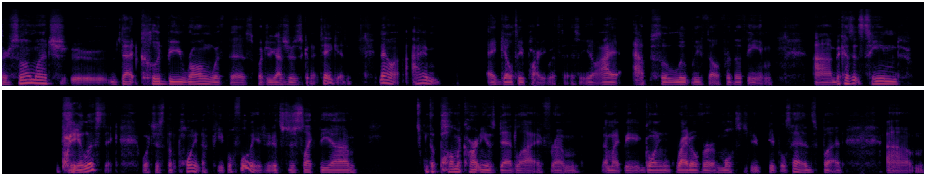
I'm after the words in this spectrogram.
there's so much uh, that could be wrong with this, but you guys are just going to take it. Now, I'm a guilty party with this. You know, I absolutely fell for the theme uh, because it seemed realistic, which is the point of people fooling it. It's just like the um, the Paul McCartney is dead lie from that might be going right over most of people's heads, but um,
